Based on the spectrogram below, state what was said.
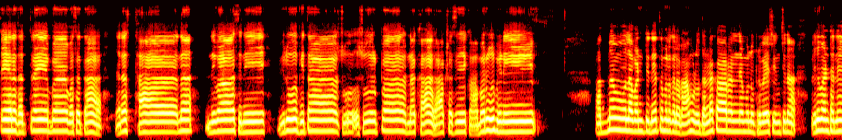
तेन तत्रैव वसता जनस्थाननिवासिनी విరూపిత శూర్పనఖ రాక్షసి కామరూపిణి పద్మముల వంటి నేత్రములు గల రాముడు దండకారణ్యమును ప్రవేశించిన వెనువెంటనే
